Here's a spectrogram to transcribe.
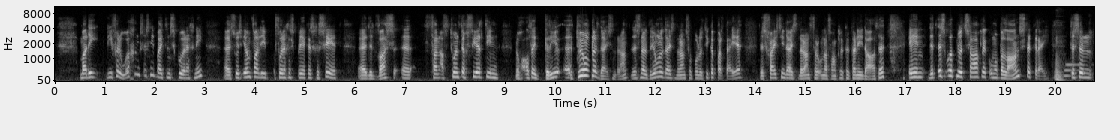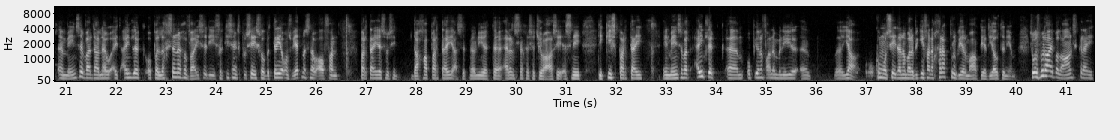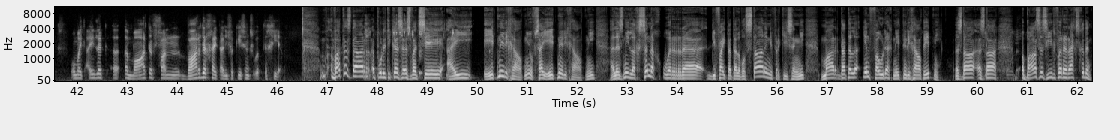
Maar die die verhogings is nie buitensporig nie. Uh soos een van die vorige sprekers gesê het, uh dit was uh vanaf 2014 nog altyd 3 uh, 200 000 rand. Dis nou 300 000 rand vir politieke partye. Dis 15 000 rand vir onafhanklike kandidaate. En dit is ook noodsaaklik om 'n balans te kry hmm. tussen uh, mense wat dan nou uiteindelik op 'n ligsinnige wyse die verkiesingsproses wil betree. Ons weet mos nou al van partye soos die Dagga party as dit nou nie 'n ernstige situasie is nie, die kiesparty en mense wat eintlik um, op een of ander manier uh, uh, ja, kom ons sê dan nou maar 'n bietjie van 'n grap probeer maak deur deel te neem. So ons moet daai balans kry om uiteindelik 'n uh, mate van waardigheid aan die verkiesings ook te gee. Wat is daar 'n politikus is wat sê hy het nie die geld nie of sy het nie die geld nie. Hulle is nie ligsinnig oor uh, die feit dat hulle wil staan in die verkiesing nie, maar dat hulle eenvoudig net nie die geld het nie. Is daar is daar 'n basis hier vir 'n regsgeding?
